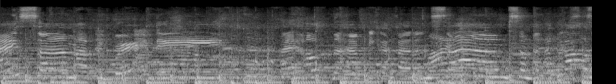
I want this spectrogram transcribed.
Hi, Sam. Happy birthday. I hope na happy ka karon, Sam. Sa malakas.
